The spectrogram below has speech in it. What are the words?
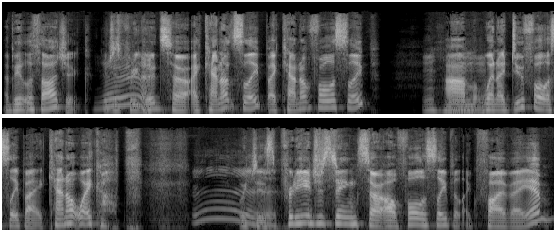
a bit lethargic, which is pretty good. So I cannot sleep. I cannot fall asleep. Mm-hmm. Um, when I do fall asleep, I cannot wake up, which is pretty interesting. So I'll fall asleep at like 5 a.m.,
